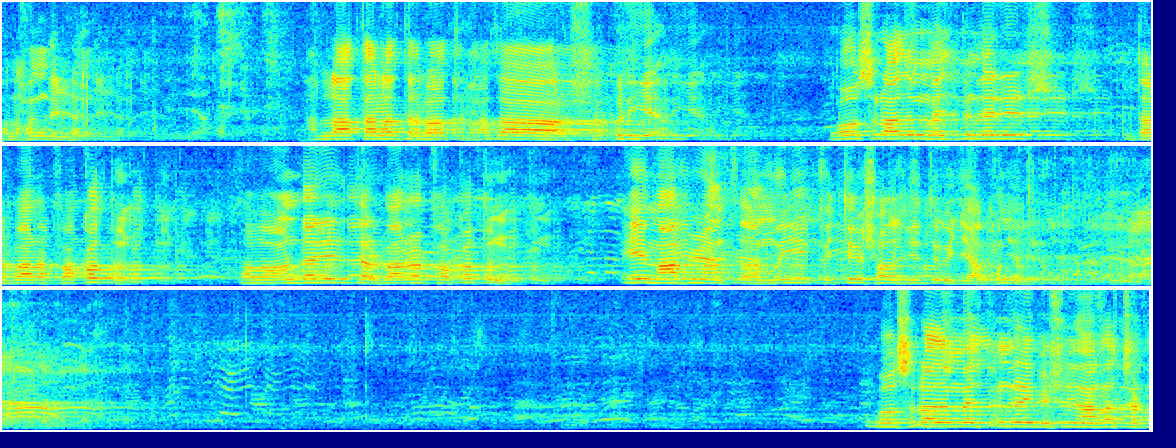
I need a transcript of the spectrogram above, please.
الحمد لله الله تعالى دربات هزار شكريا গৌসুল আজম মেজবিন্ডারির দরবার ফকতুন, বাবা অন্ডারির দরবার ফকতুন। এই মাহফিল মুই প্রত্যেক সহযোগিতা করছি, আলহামদুলিল্লাহ। গৌসুল আজম মেজবিন্ডারি বেশি আমরা ছোট্ট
